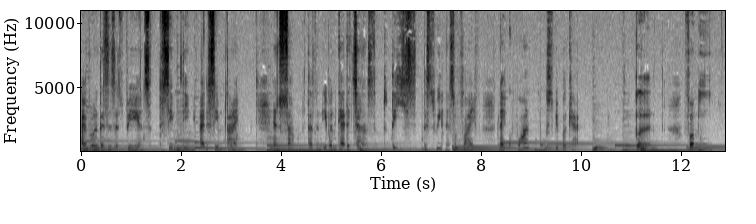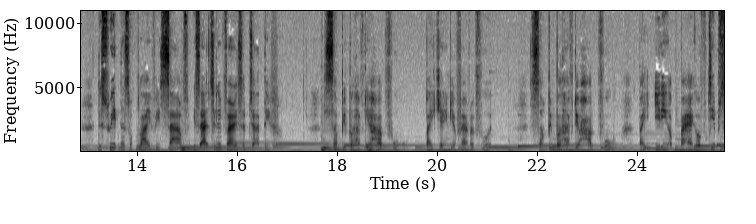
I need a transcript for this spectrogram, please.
everyone doesn't experience the same thing at the same time, and some doesn't even get the chance to taste the sweetness of life like what most people get. But for me, the sweetness of life itself is actually very subjective. Some people have their heart full by getting their favorite food. Some people have their heart full by eating a bag of chips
